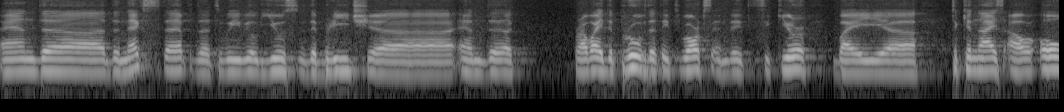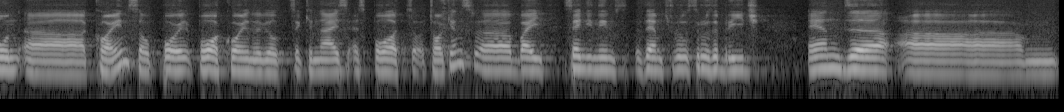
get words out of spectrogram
And uh, the next step that we will use the bridge uh, and uh, provide the proof that it works and it's secure by tokenize our own uh, coin. So POA, coin we will tokenize as POA to- tokens uh, by sending them, through, through the bridge. And uh, um,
